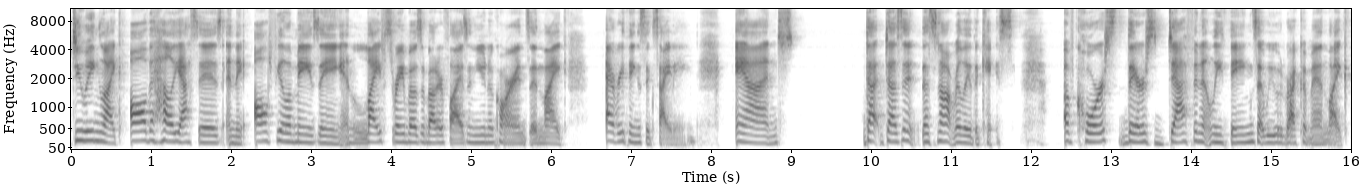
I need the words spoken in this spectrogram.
doing like all the hell yeses and they all feel amazing and life's rainbows and butterflies and unicorns and like everything's exciting. And that doesn't, that's not really the case. Of course, there's definitely things that we would recommend, like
